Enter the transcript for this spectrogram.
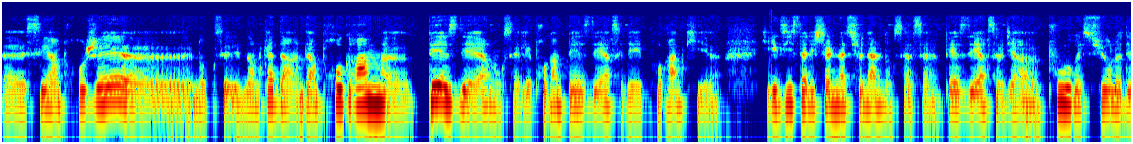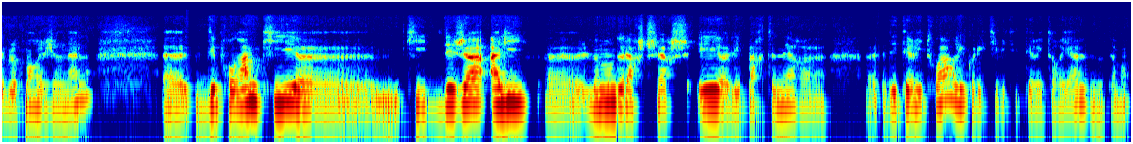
c'est un projet, euh, donc c'est dans le cadre d'un programme euh, PSDR. Donc, les programmes PSDR, c'est des programmes qui, qui existent à l'échelle nationale. Donc, ça, PSDR, ça veut dire pour et sur le développement régional. des programmes qui, qui déjà allient le monde de la recherche et les partenaires des territoires, les collectivités territoriales notamment.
